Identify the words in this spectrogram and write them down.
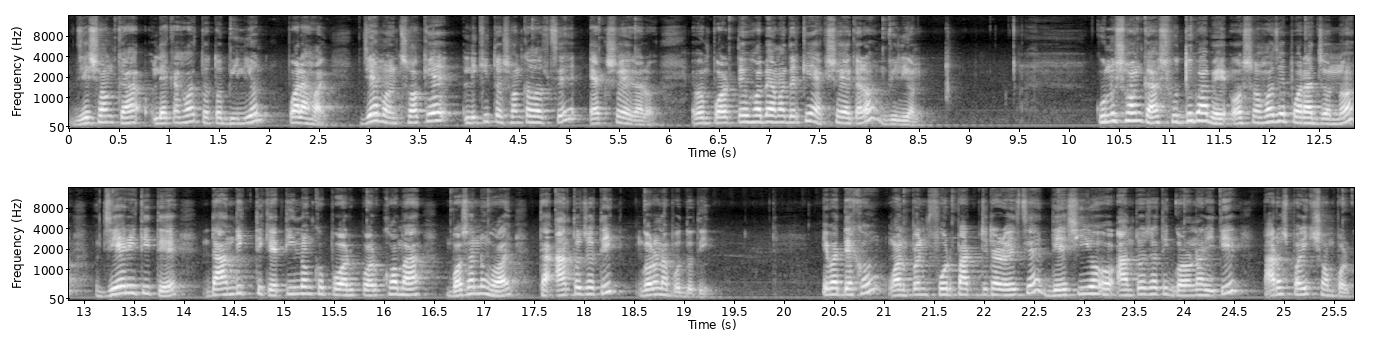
যে সংখ্যা লেখা হয়, তত বিলিয়ন পড়া হয়। যেমন ছকে লিখিত সংখ্যা হচ্ছে একশো এগারো এবং পড়তে হবে আমাদেরকে একশো এগারো বিলিয়ন। কোনো সংখ্যা শুদ্ধভাবে ও সহজে পড়ার জন্য যে রীতিতে ডান দিক থেকে তিন অঙ্ক পর পর ক্ষমা বসানো হয়, তা আন্তর্জাতিক গণনা পদ্ধতি। এবার দেখো ওয়ান পয়েন্ট ফোর পার্ট যেটা রয়েছে, দেশীয় ও আন্তর্জাতিক গণনা রীতির পারস্পরিক সম্পর্ক।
